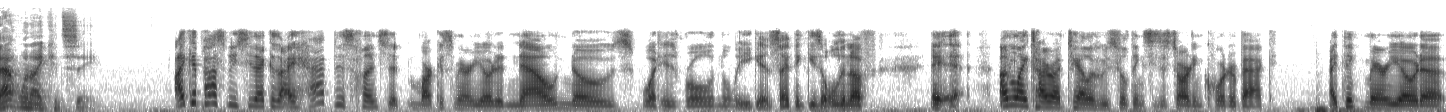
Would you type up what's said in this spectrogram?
That one I could see. I could possibly see that because I have this hunch that Marcus Mariota now knows what his role in the league is. I think he's old enough. Eh, eh, unlike Tyrod Taylor, who still thinks he's a starting quarterback, I think Mariota.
